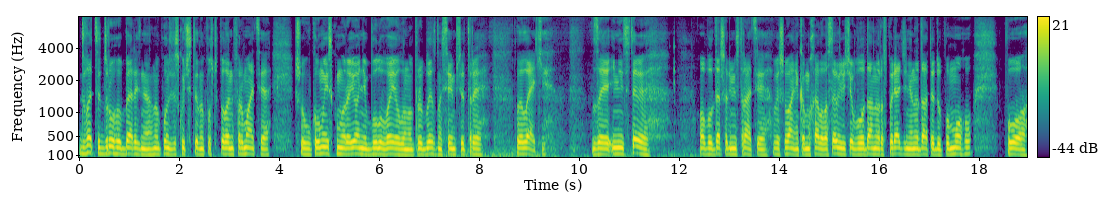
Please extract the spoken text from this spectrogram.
22 березня на пункт зв'язку частини поступила інформація, що в Коломийському районі було виявлено приблизно 73 лелеки. За ініціативи облдержадміністрації вишиванника Михайла Васильовича було дано розпорядження надати допомогу по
